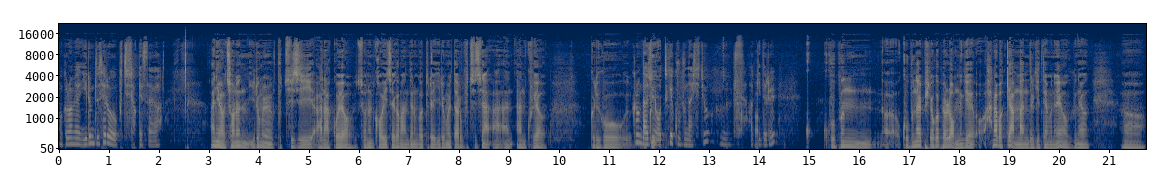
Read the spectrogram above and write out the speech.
어, 그러면 이름도 새로 붙이셨겠어요? 아니요, 저는 이름을 붙이지 않았고요. 저는 거의 제가 만드는 것들에 이름을 따로 붙이지 아, 않, 않고요. 그리고 그럼 나중에 그, 어떻게 구분하시죠? 그 악기들을? 어, 구분 어, 구분할 필요가 별로 없는 게 하나밖에 안 만들기 때문에요. 그냥 어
